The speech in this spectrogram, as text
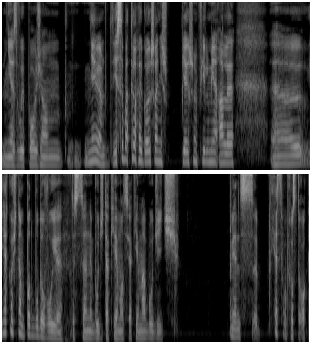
niezły poziom. Nie wiem, jest chyba trochę gorsza niż w pierwszym filmie, ale jakoś tam podbudowuje te sceny, budzi takie emocje, jakie ma budzić, więc jest po prostu ok.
